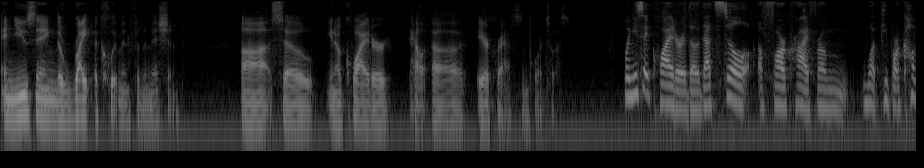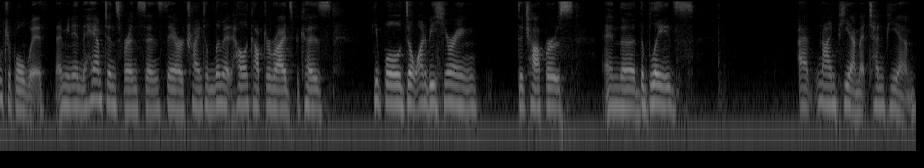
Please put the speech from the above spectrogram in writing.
and using the right equipment for the mission. Uh, so, you know, quieter uh, aircraft is important to us. When you say quieter, though, that's still a far cry from what people are comfortable with. I mean, in the Hamptons, for instance, they are trying to limit helicopter rides because people don't want to be hearing the choppers and the, the blades at 9 p.m., at 10 p.m.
